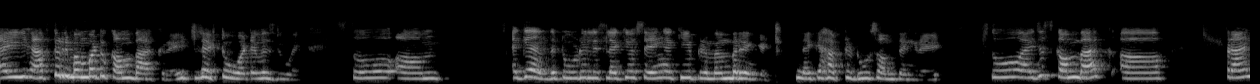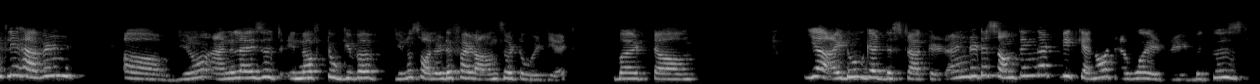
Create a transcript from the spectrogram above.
I have to remember to come back, right? Like to what I was doing. So um, again, the to-do list, like you're saying, I keep remembering it. Like I have to do something, right? So I just come back. Uh, frankly, haven't uh, you know analyzed it enough to give a you know solidified answer to it yet. But um, yeah, I do get distracted, and it is something that we cannot avoid, right? Because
